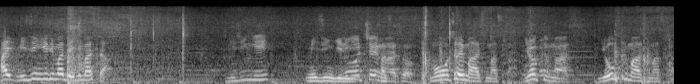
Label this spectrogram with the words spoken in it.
はいみじん切りまでいきました。みじん切り？みじん切り。もうちょい回そう。もうちょい回しますか。よく回す。よく回しますか。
